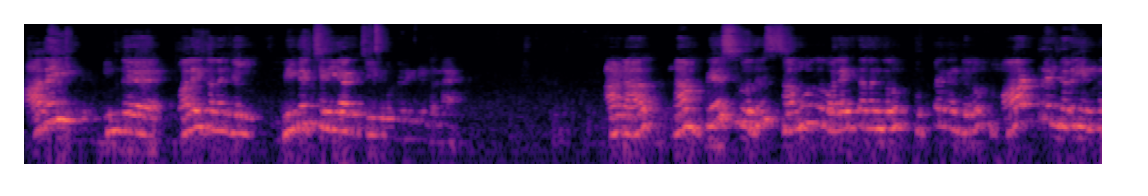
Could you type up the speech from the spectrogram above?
அதை இந்த வலைதளங்கள் மிகச் சரியாக செய்து கொண்டிருக்கிறது ஆனால் நாம் பேசுவது சமூக வலைத்தளங்களும் புத்தகங்களும் மாற்றங்களை என்ன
